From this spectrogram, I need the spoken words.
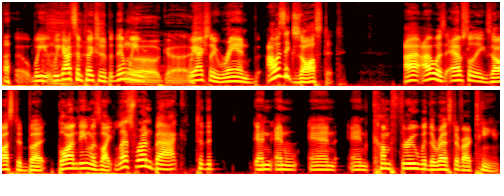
we we got some pictures, but then we oh we actually ran. I was exhausted. I, I was absolutely exhausted. But Blondine was like, "Let's run back to the and and and and come through with the rest of our team.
